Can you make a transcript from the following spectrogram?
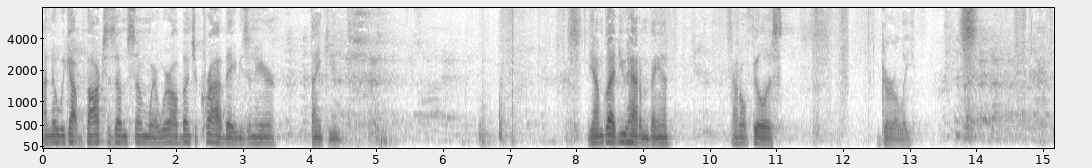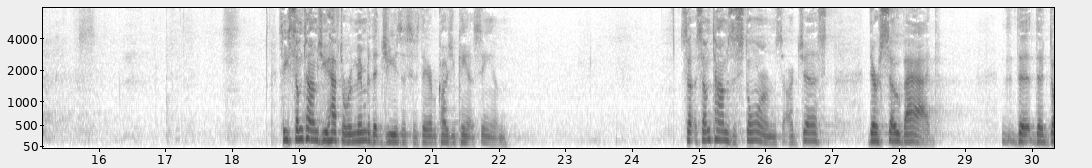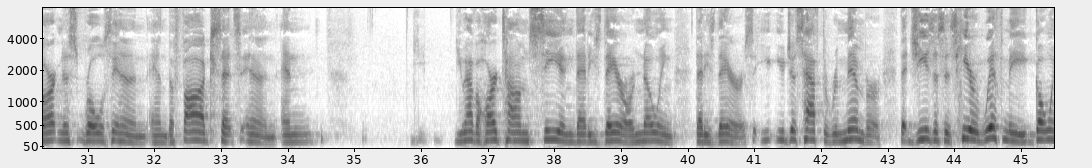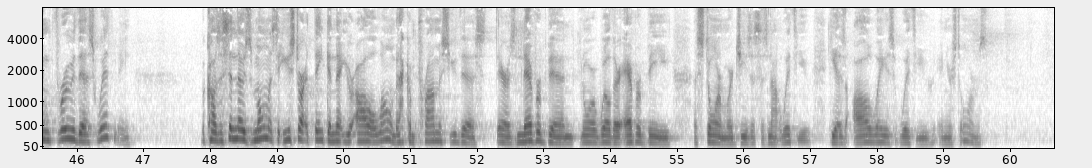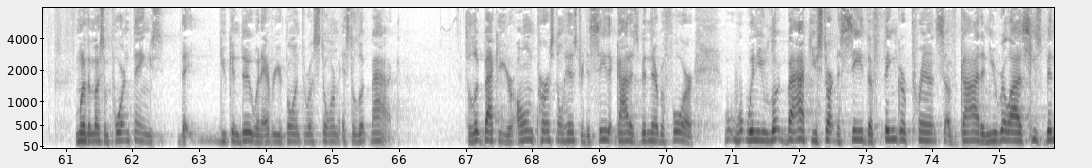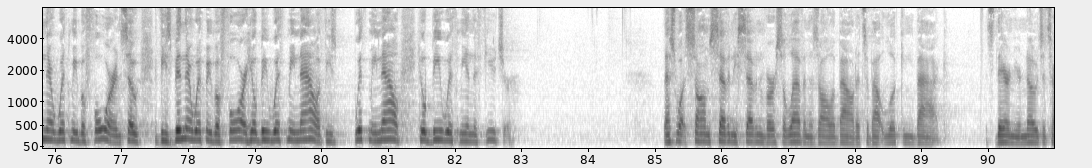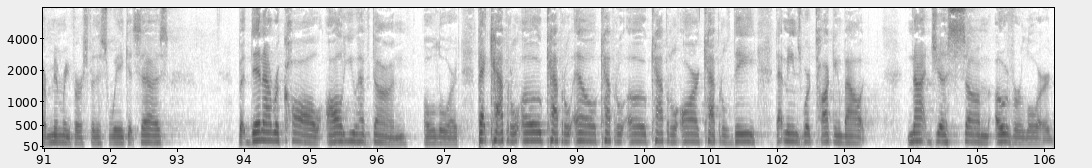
I know we got boxes of them somewhere. We're all a bunch of crybabies in here. Thank you. Yeah, I'm glad you had them, Van. I don't feel as girly. See, sometimes you have to remember that Jesus is there because you can't see him. So, sometimes the storms are just, they're so bad the, the darkness rolls in and the fog sets in and you have a hard time seeing that He's there or knowing that He's there. So you, you just have to remember that Jesus is here with me, going through this with me. Because it's in those moments that you start thinking that you're all alone. But I can promise you this there has never been, nor will there ever be, a storm where Jesus is not with you. He is always with you in your storms. One of the most important things that you can do whenever you're going through a storm is to look back. To look back at your own personal history, to see that God has been there before when you look back, you start to see the fingerprints of God and you realize He's been there with me before. And so, if He's been there with me before, He'll be with me now. If He's with me now, He'll be with me in the future. That's what Psalm 77, verse 11, is all about. It's about looking back. It's there in your notes. It's our memory verse for this week. It says, But then I recall all you have done O Lord. That capital O, capital L, capital O, capital R, capital D, that means we're talking about not just some overlord.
